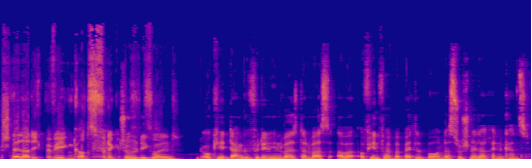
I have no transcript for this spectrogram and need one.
schneller dich bewegen kannst für eine gewisse Entschuldigung. Zeit. Okay, danke für den Hinweis. Dann war es aber auf jeden Fall bei Battleborn, dass du schneller rennen kannst.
